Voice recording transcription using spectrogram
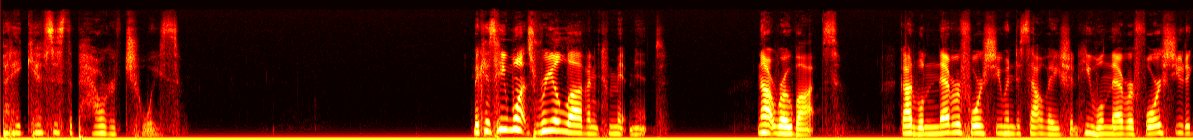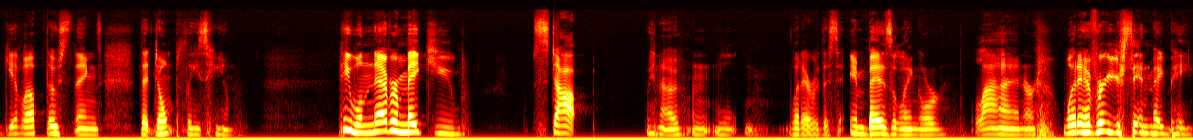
But he gives us the power of choice. Because he wants real love and commitment, not robots. God will never force you into salvation. He will never force you to give up those things that don't please him. He will never make you stop, you know, whatever this embezzling or lying or whatever your sin may be.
